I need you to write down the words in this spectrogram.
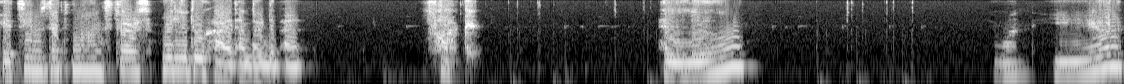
It seems that monsters really do hide under the bed. Fuck. Hello? Anyone here?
